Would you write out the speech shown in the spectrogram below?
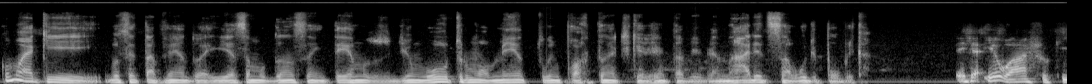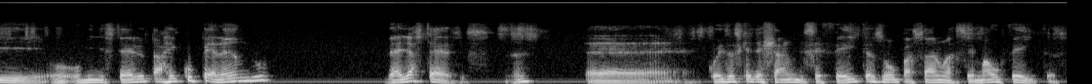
como é que você está vendo aí essa mudança em termos de um outro momento importante que a gente está vivendo na área de saúde pública? Veja, eu acho que o, o Ministério está recuperando velhas teses. Né? É, coisas que deixaram de ser feitas ou passaram a ser mal feitas.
